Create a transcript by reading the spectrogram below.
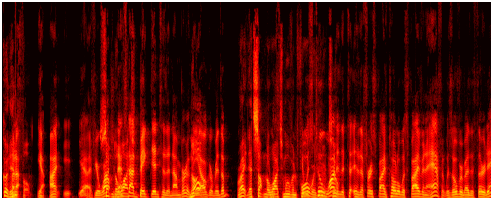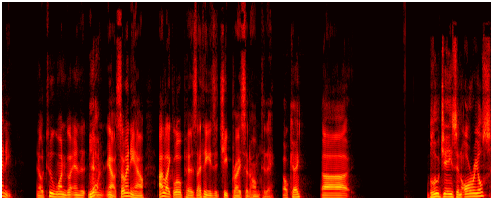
Good But I- info. yeah, I yeah. If you're watching, that's watch. not baked into the number of No. the algorithm. Right. That's something to was- watch moving forward. It was two there, one, and the, t- and the first five total was five and a half. It was over by the third inning. You know, two one go and the, Yeah. going- yeah. So anyhow, I like Lopez. I think he's a cheap price at home today. Okay. Uh, Blue Jays and Orioles.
